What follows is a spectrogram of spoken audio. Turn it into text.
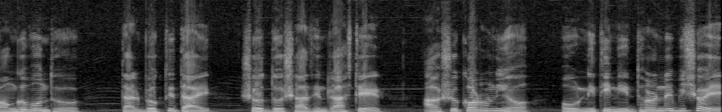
বঙ্গবন্ধু তার বক্তৃতায় সদ্য স্বাধীন রাষ্ট্রের আশুকরণীয় ও নীতি নির্ধারণের বিষয়ে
